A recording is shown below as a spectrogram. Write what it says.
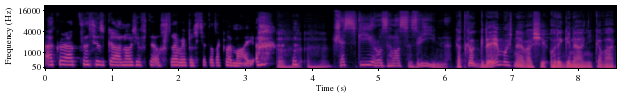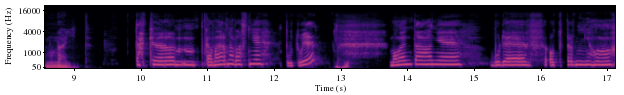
Akorát jsem si říkala, no, že v té Ostravě prostě to takhle mají. Český rozhlas Zlín. Katko, kde je možné vaši originální kavárnu najít? Tak ehm, kavárna vlastně putuje. Mhm. Momentálně bude od 1.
